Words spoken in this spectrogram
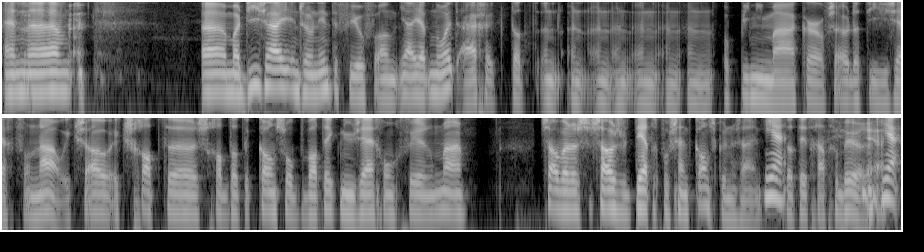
En, ehm, eh, maar die zei in zo'n interview van, ja, je hebt nooit eigenlijk dat een, een, een, een, een, een, een opiniemaker of zo, dat die zegt van, nou, ik zou, ik schat, eh, schat dat de kans op wat ik nu zeg ongeveer, nou, het zou wel eens, zou zo 30% kans kunnen zijn Ja. dat dit gaat gebeuren. Ja. Ja,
